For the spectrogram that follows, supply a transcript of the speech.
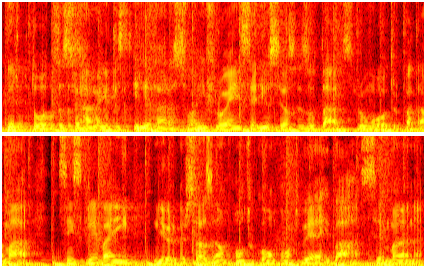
ter todas as ferramentas e levar a sua influência e os seus resultados para um outro patamar. Se inscreva em neuropersuasão.com.br/semana.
